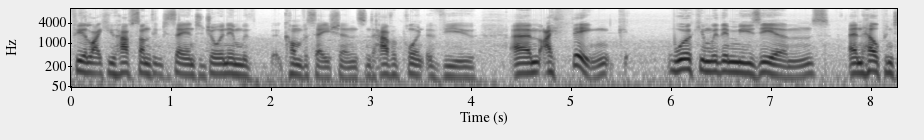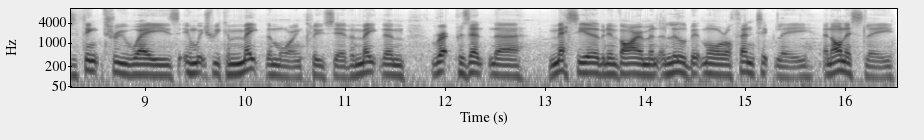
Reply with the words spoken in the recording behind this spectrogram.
feel like you have something to say and to join in with conversations and to have a point of view. Um, I think working within museums and helping to think through ways in which we can make them more inclusive and make them represent the messy urban environment a little bit more authentically and honestly,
